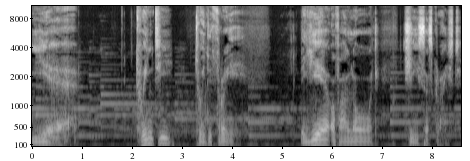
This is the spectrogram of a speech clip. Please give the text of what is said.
year 2023, the year of our Lord Jesus Christ.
